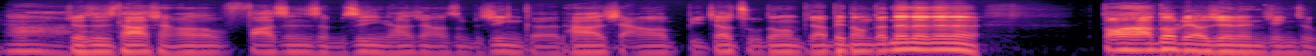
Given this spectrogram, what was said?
啊，就是她想要发生什么事情，她想要什么性格，她想要比较主动，比较被动，等等等等等。都他都了解得很清楚，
